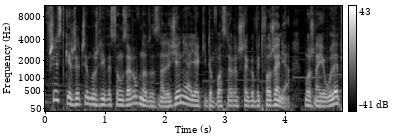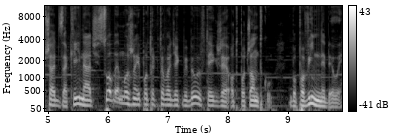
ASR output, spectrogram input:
Wszystkie rzeczy możliwe są zarówno do znalezienia, jak i do własnoręcznego wytworzenia. Można je ulepszać, zaklinać, słowem można je potraktować jakby były w tej grze od początku, bo powinny były.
